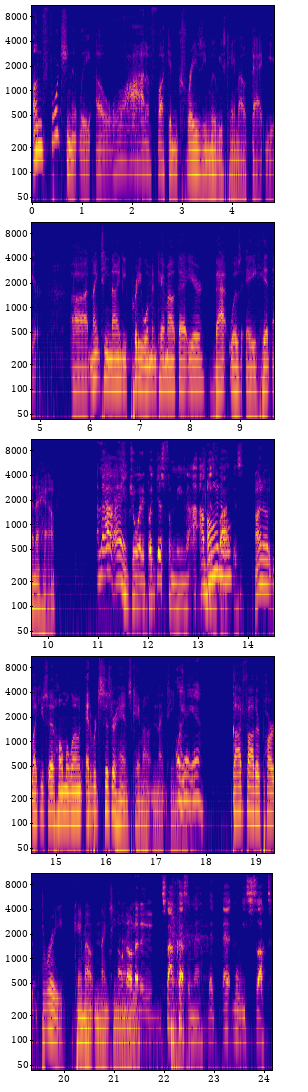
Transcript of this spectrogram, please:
Unfortunately, a lot of fucking crazy movies came out that year. Uh, 1990, Pretty Woman came out that year. That was a hit and a half. I mean, I, I enjoyed it, but just for me, man, I, I'm just Oh, biased. I know, like you said, Home Alone. Edward Scissorhands came out in 1990. Oh yeah, yeah. Godfather Part Three came out in No, 1990. no, no, no, no, stop cussing, man. That that movie sucked.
